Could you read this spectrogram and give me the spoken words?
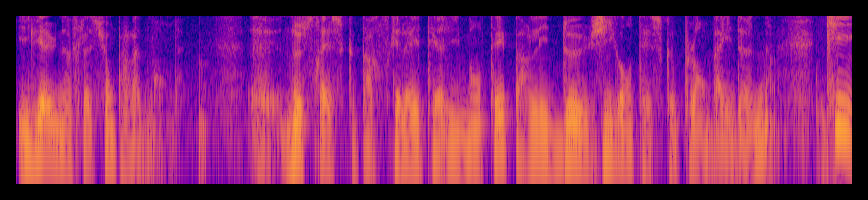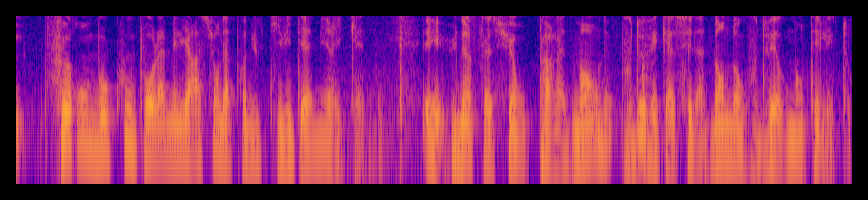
il y a une inflation par la demande. Euh, ne serait-ce que parce qu'elle a été alimentée par les deux gigantesques plans Biden, qui feront beaucoup pour l'amélioration de la productivité américaine. Et une inflation par la demande, vous devez casser la demande, donc vous devez augmenter les taux.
